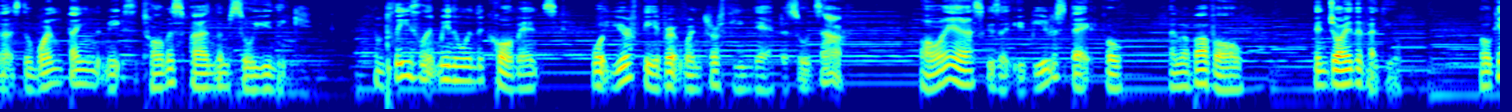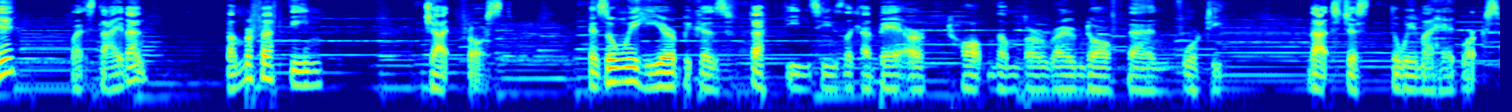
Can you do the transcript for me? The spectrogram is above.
That's the one thing that makes the Thomas fandom so unique. And please let me know in the comments what your favourite winter themed episodes are. All I ask is that you be respectful, and above all, enjoy the video. Okay, let's dive in. Number 15 Jack Frost. It's only here because 15 seems like a better top number round off than 14. That's just the way my head works.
